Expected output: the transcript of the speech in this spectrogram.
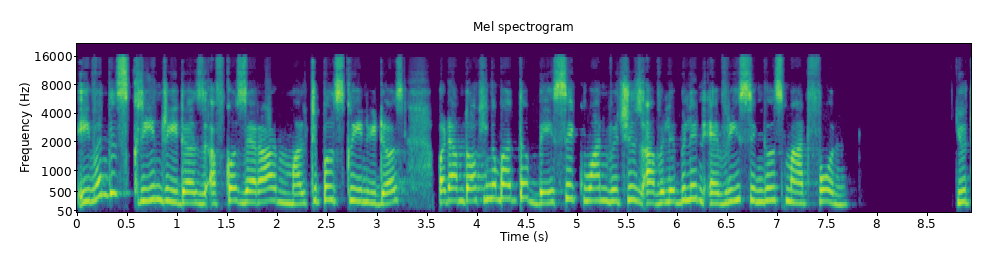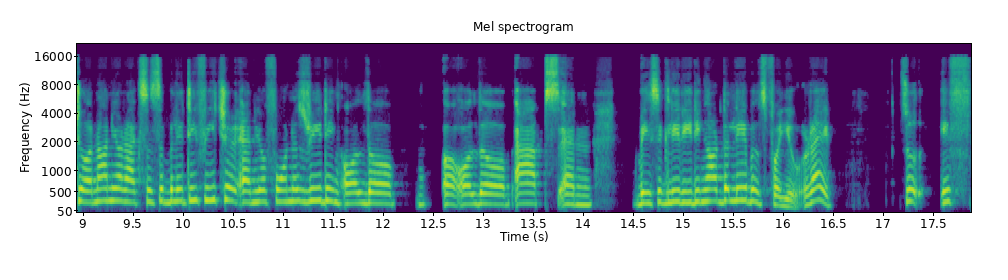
Even the screen readers, of course, there are multiple screen readers, but I'm talking about the basic one which is available in every single smartphone. You turn on your accessibility feature, and your phone is reading all the uh, all the apps and basically reading out the labels for you, right? So if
